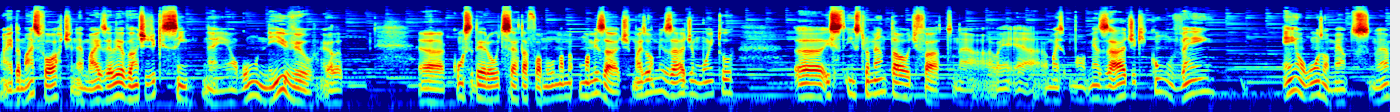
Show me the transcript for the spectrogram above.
ainda mais forte, né, mais relevante de que sim, né, em algum nível ela uh, considerou de certa forma uma, uma, amizade, mas uma amizade muito uh, instrumental de fato, né, é uma, uma amizade que convém em alguns momentos, né?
